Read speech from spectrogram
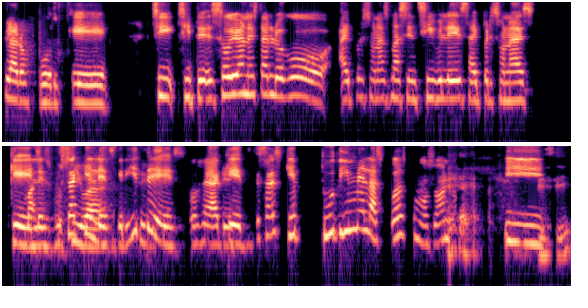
Claro. porque si, si te soy honesta, luego hay personas más sensibles, hay personas que Más les gusta que les sí, grites, sí, o sea, sí. que, ¿sabes qué? Tú dime las cosas como son. Y, Sí, sí.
